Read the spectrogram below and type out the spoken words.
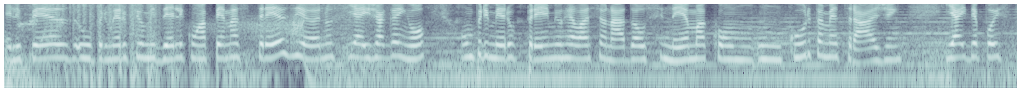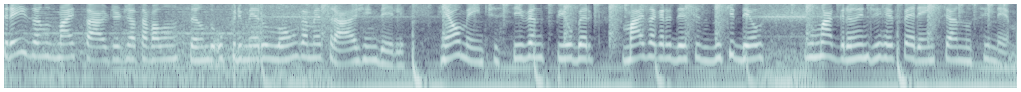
Ele fez o primeiro filme dele com apenas 13 anos e aí já ganhou um primeiro prêmio relacionado ao cinema com um curta-metragem. E aí depois, três anos mais tarde, ele já estava lançando o primeiro longa-metragem dele. Realmente, Steven Spielberg, mais agradecido do que Deus e uma grande referência no cinema.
